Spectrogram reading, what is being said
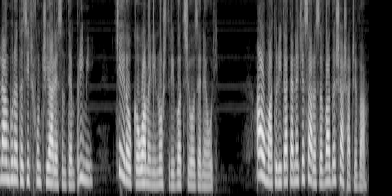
la îmbunătățiri funciare suntem primii, ce rău că oamenii noștri văd și OZN-uri. Au maturitatea necesară să vadă și așa ceva.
